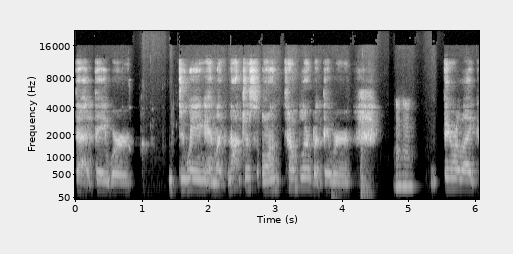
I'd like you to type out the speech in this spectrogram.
that they were doing and like not just on tumblr but they were Mhm. they were like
